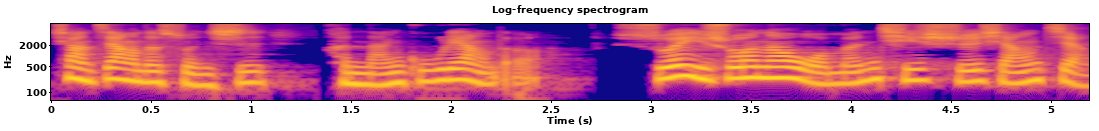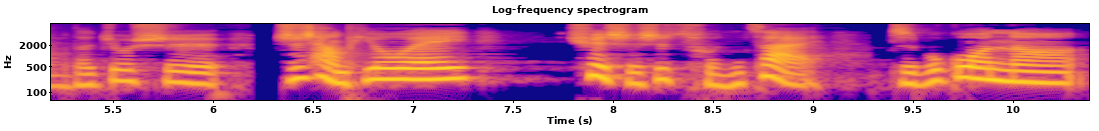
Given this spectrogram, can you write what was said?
像这样的损失很难估量的。所以说呢，我们其实想讲的就是职场 PUA 确实是存在。只不过呢，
